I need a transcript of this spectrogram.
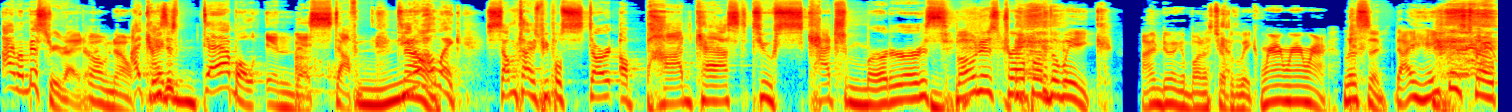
I'm a mystery writer. Oh, no. I kind of dabble in this oh, stuff. Do you know how like sometimes people start a podcast to catch murderers? bonus trope of the week. I'm doing a bonus trope of the week. Listen, I hate this trope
